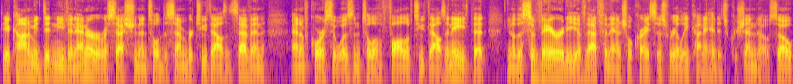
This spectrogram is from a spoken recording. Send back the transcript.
The economy didn't even enter a recession until December 2007, and of course, it was until the fall of 2008 that you know the severity of that financial crisis really kind of hit its crescendo. So,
